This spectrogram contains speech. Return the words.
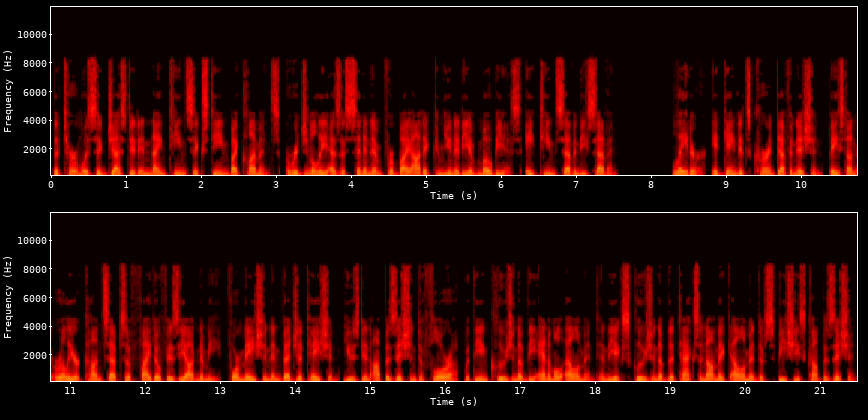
The term was suggested in 1916 by Clements, originally as a synonym for biotic community of Mobius 1877. Later, it gained its current definition, based on earlier concepts of phytophysiognomy, formation and vegetation used in opposition to flora, with the inclusion of the animal element and the exclusion of the taxonomic element of species composition.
